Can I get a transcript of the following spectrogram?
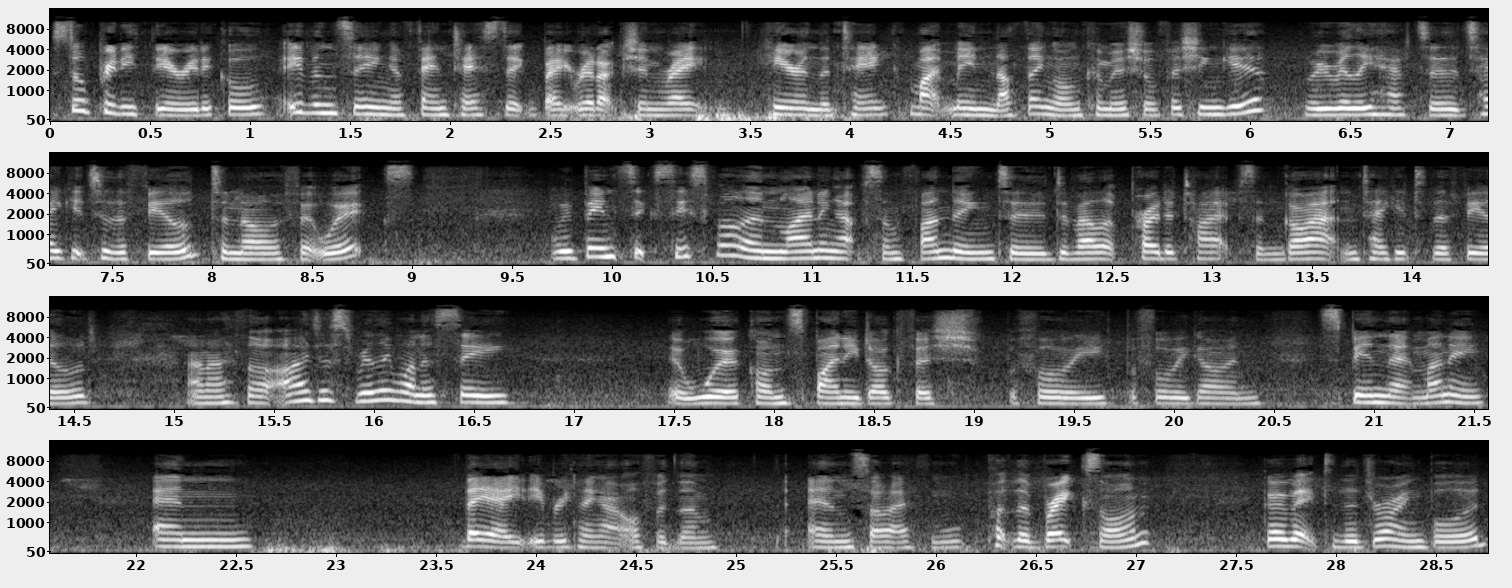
still pretty theoretical. Even seeing a fantastic bait reduction rate here in the tank might mean nothing on commercial fishing gear. We really have to take it to the field to know if it works. We've been successful in lining up some funding to develop prototypes and go out and take it to the field. And I thought, I just really want to see it work on spiny dogfish before we before we go and spend that money. And they ate everything I offered them. And so I put the brakes on, go back to the drawing board,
